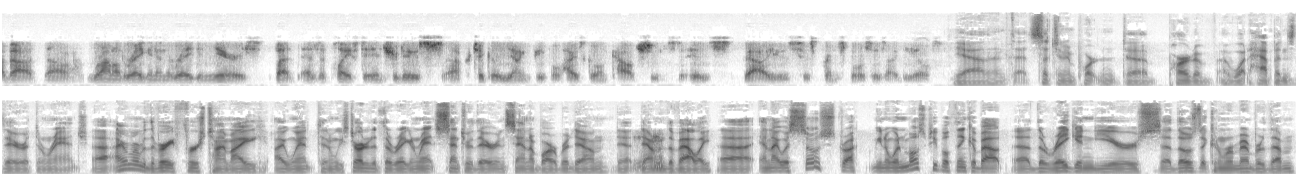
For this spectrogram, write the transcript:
about uh, Ronald Reagan and the Reagan years, but as a place to introduce uh, particularly young people, high school and college students, to his values, his principles, his ideals. Yeah, that's such an important uh, part of, of, what happens there at the ranch. Uh, I remember the very first time I, I went, and we started at the Reagan Ranch Center there in Santa Barbara, down down mm-hmm. in the valley, uh, and I was so struck. You know, when most people think about uh, the Reagan years, uh, those that can remember them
